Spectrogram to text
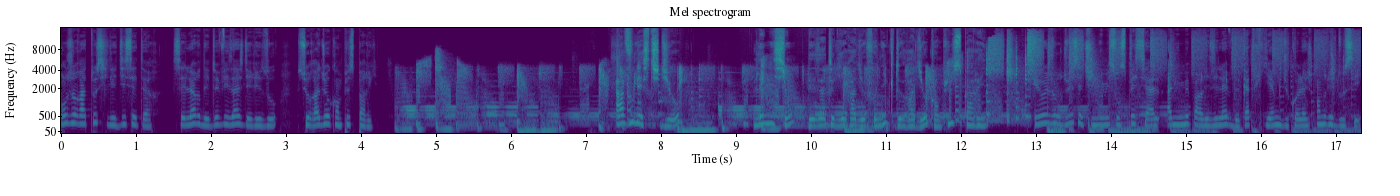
Bonjour à tous, il est 17h. C'est l'heure des deux visages des réseaux sur Radio Campus Paris. À vous les studios, l'émission des ateliers radiophoniques de Radio Campus Paris. Et aujourd'hui, c'est une émission spéciale animée par les élèves de 4e du collège André Doucet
